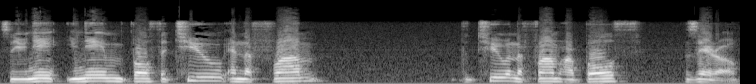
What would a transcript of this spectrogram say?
so you name you name both the to and the from the to and the from are both 0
